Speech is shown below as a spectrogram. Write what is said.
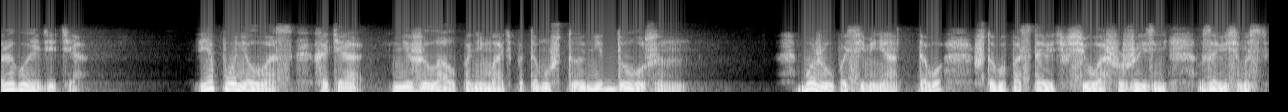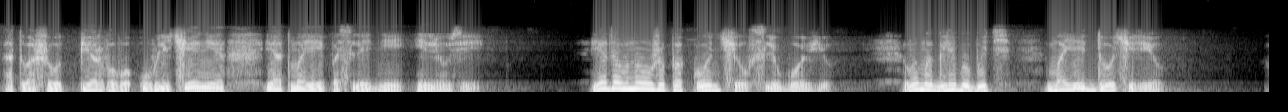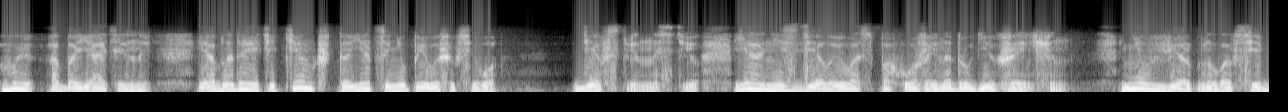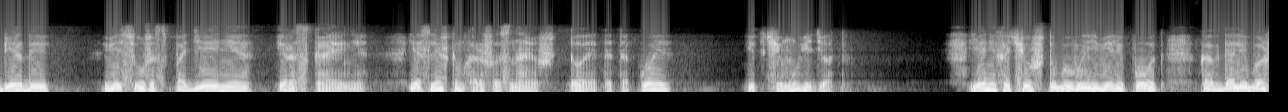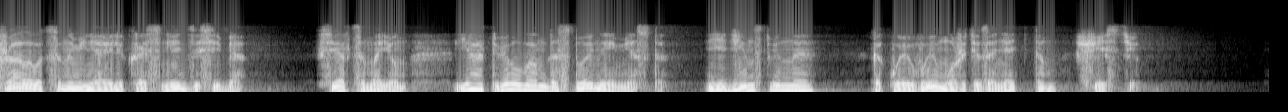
Дорогое дитя, я понял вас, хотя не желал понимать, потому что не должен. Боже упаси меня от того, чтобы поставить всю вашу жизнь в зависимость от вашего первого увлечения и от моей последней иллюзии. Я давно уже покончил с любовью. Вы могли бы быть моей дочерью. Вы обаятельны и обладаете тем, что я ценю превыше всего — девственностью. Я не сделаю вас похожей на других женщин, не ввергну во все беды весь ужас падения и раскаяния. Я слишком хорошо знаю, что это такое и к чему ведет. Я не хочу, чтобы вы имели повод когда-либо жаловаться на меня или краснеть за себя. В сердце моем — я отвел вам достойное место, единственное, какое вы можете занять там с честью.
